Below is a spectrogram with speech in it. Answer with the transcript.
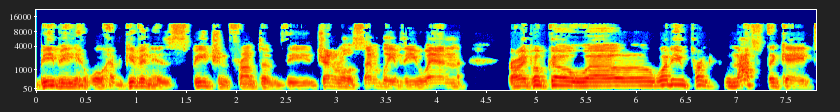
Bibi will have given his speech in front of the General Assembly of the UN. Rabbi Poupko, uh, what do you prognosticate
